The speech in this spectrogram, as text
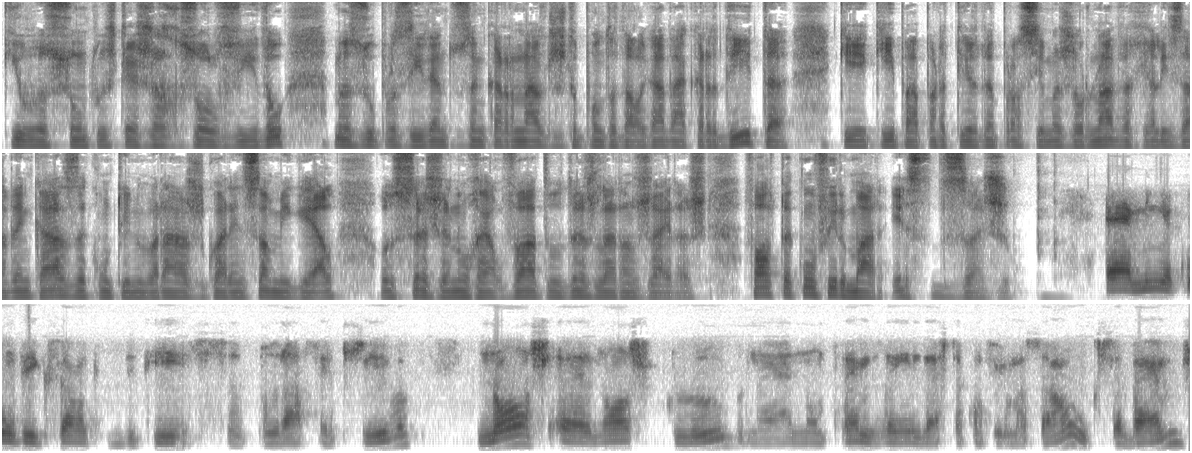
que o assunto esteja resolvido, mas o Presidente dos Encarnados de Ponta Delgada acredita que a equipa, a partir da próxima jornada realizada em casa, continuará a jogar em São Miguel, ou seja, no relevado das Laranjeiras. Falta confirmar esse desejo. É a minha convicção de que isso poderá ser possível nós, eh, nós clube, né, não temos ainda esta confirmação, o que sabemos,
